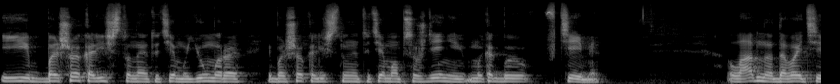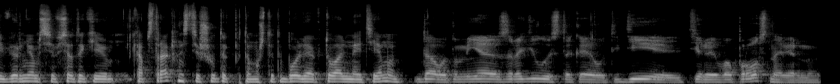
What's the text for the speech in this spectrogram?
И большое количество на эту тему юмора, и большое количество на эту тему обсуждений, мы как бы в теме. Ладно, давайте вернемся все-таки к абстрактности шуток, потому что это более актуальная тема. Да, вот у меня зародилась такая вот идея-вопрос, наверное,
